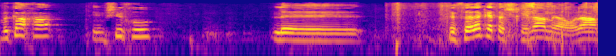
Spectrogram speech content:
וככה המשיכו לסלק את השכינה מהעולם.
